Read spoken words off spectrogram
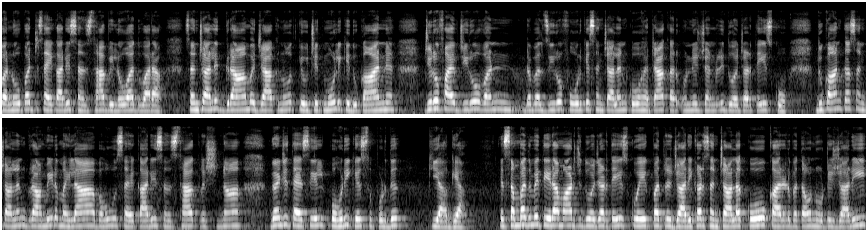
वनोपज सहकारी संस्था विलोवा द्वारा संचालित ग्राम जाखनोद के उचित मूल्य की दुकान zero five zero one double zero four के संचालन को हटाकर उन्नीस जनवरी दो हज़ार तेईस को दुकान का संचालन ग्रामीण महिला बहु सहकारी संस्था कृष्णागंज तहसील पोहरी के सुपुर्द किया गया। इस संबंध में 13 मार्च 2023 को एक पत्र जारी कर संचालक को कारण बताओ नोटिस जारी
